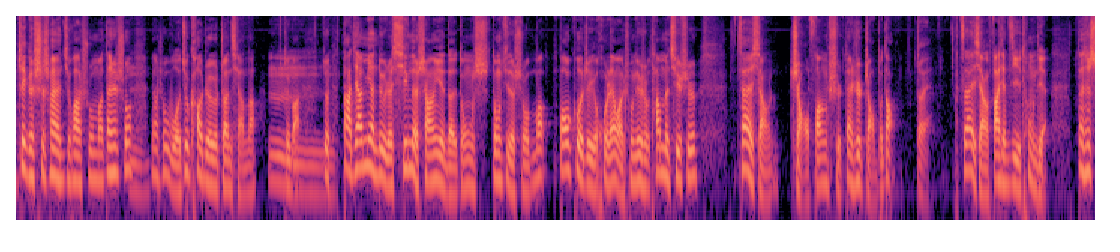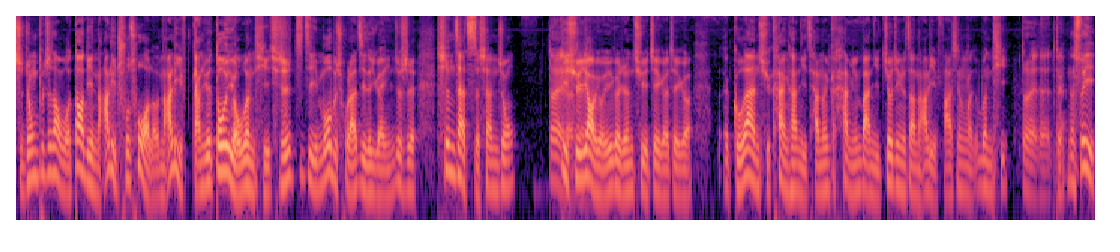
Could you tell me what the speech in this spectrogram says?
这个是商业计划书吗？但是说嗯要说我就靠这个赚钱的，嗯对吧嗯对，大家面对着新的商业的东西东西的时候，包包括这个互联网冲击的时候，他们其实在想找方式，但是找不到。对，在想发现自己痛点，但是始终不知道我到底哪里出错了，哪里感觉都有问题。其实自己摸不出来自己的原因，就是身在此山中，对必须要有一个人去这个这个呃隔岸去看看你，才能看明白你究竟是在哪里发生了问题。对对对，那所以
